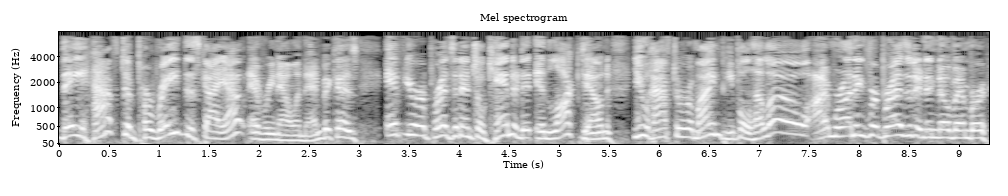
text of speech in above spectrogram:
they have to parade this guy out every now and then because if you're a presidential candidate in lockdown, you have to remind people, hello, I'm running for president in November.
